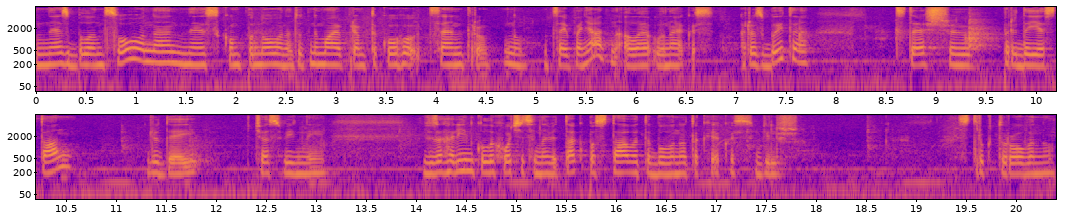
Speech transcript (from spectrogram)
не збалансована, не скомпонована. Тут немає прям такого центру. Ну, це і понятно, але вона якось розбита. Це теж передає стан людей під час війни. І взагалі інколи хочеться навіть так поставити, бо воно так якось більш структуровано.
